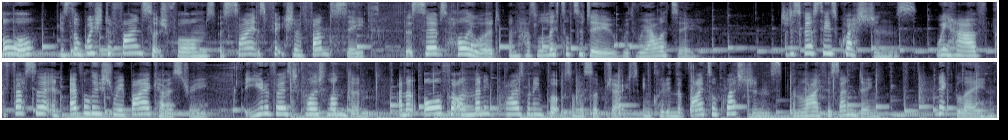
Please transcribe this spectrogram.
Or is the wish to find such forms a science fiction fantasy that serves Hollywood and has little to do with reality? To discuss these questions, we have Professor in Evolutionary Biochemistry at University College London and an author on many prize winning books on the subject, including The Vital Questions and Life Ascending, Nick Lane.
